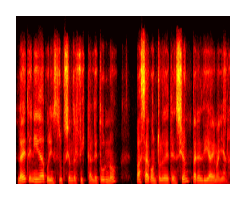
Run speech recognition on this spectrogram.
La detenida, por instrucción del fiscal de turno, pasa a control de detención para el día de mañana.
